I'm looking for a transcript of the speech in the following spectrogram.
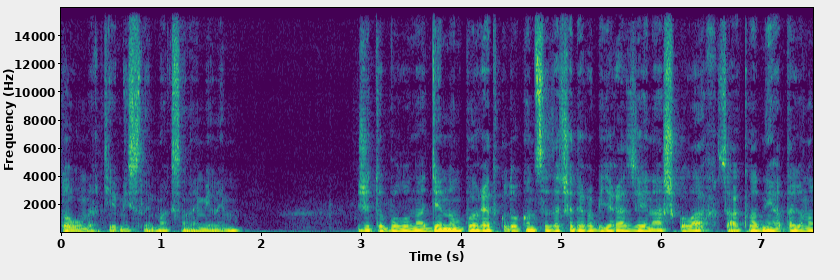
100 umrtie, myslím, ak sa nemýlim. Že to bolo na dennom poriadku, dokonca začali robiť razie na školách základných a tak, no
